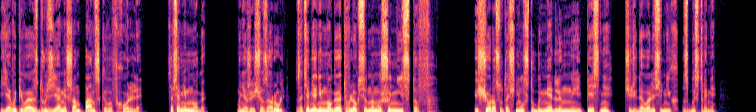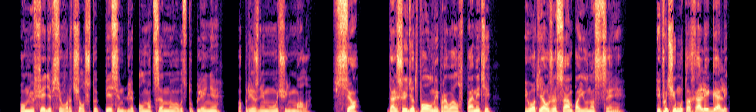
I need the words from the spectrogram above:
я выпиваю с друзьями шампанского в холле. Совсем немного. Мне же еще за руль. Затем я немного отвлекся на машинистов. Еще раз уточнил, чтобы медленные песни чередовались у них с быстрыми. Помню, Федя все ворчал, что песен для полноценного выступления по-прежнему очень мало. Все. Дальше идет полный провал в памяти. И вот я уже сам пою на сцене. И почему-то хали-гали.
